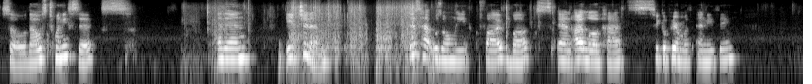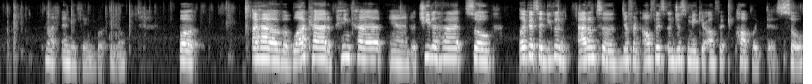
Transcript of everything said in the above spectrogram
So, that was 26. And then H&M. This hat was only five bucks, and I love hats. You can pair them with anything. Not anything, but you know. But I have a black hat, a pink hat, and a cheetah hat. So, like I said, you can add them to different outfits and just make your outfit pop like this. So,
